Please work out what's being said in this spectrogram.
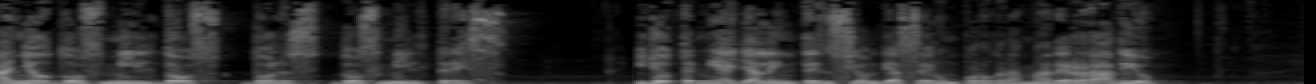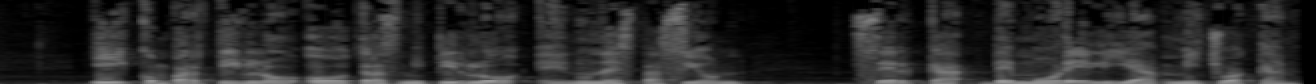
año 2002, dos- 2003. Y yo tenía ya la intención de hacer un programa de radio y compartirlo o transmitirlo en una estación cerca de Morelia, Michoacán.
